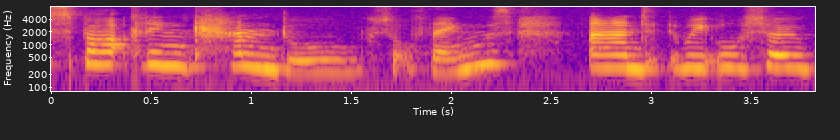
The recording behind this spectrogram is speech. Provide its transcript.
sparkling candle sort of things, and we also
